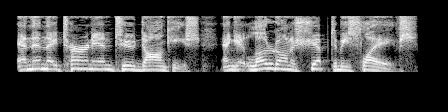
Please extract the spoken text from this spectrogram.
and then they turn into donkeys and get loaded on a ship to be slaves.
